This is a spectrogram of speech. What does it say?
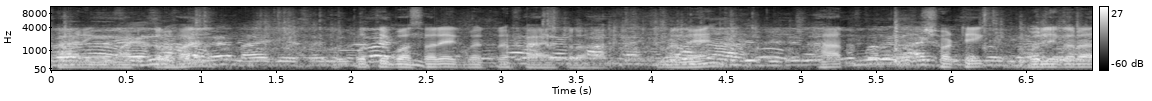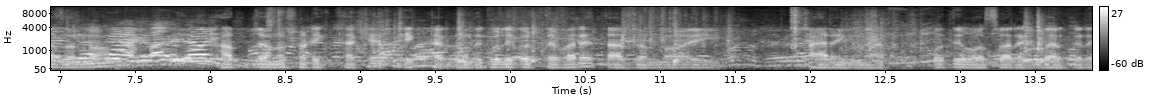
ফায়ারিং মাঠ করা হয়। প্রতি বছরে একবার করে ফায়ার করা হয়। মানে হাত সঠিক গুলি করার জন্য, হাত যেন সঠিক থাকে, ঠিকঠাক মতো গুলি করতে পারে, তার জন্য এই ফায়ারিং মাঠ প্রতি বছর একবার করে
